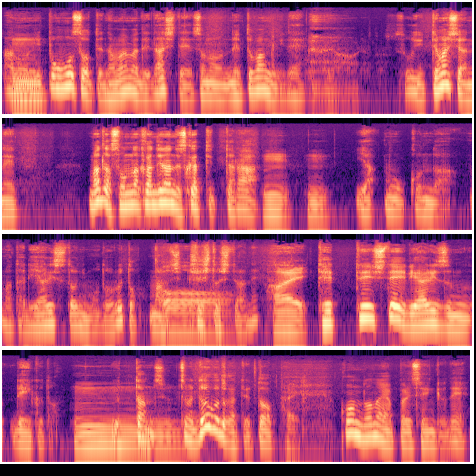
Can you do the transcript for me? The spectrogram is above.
あの、日本放送って名前まで出してそのネット番組で、そう言ってましたよね。まだそんな感じなんですかって言ったら、うんうん、いやもう今度はまたリアリストに戻ると、まあ、趣旨としてはね、はい、徹底してリアリズムでいくと。言ったんですよ。つまりどういうことかというと、はい、今度のやっぱり選挙で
